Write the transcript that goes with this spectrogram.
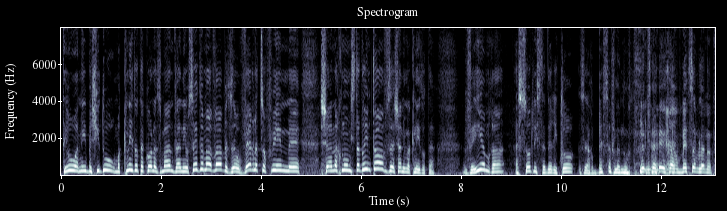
תראו, אני בשידור, מקנית אותה כל הזמן, ואני עושה את זה מאהבה, וזה עובר לצופים אה, שאנחנו מסתדרים טוב, זה שאני מקנית אותה. והיא אמרה, הסוד להסתדר איתו זה הרבה סבלנות, צריך הרבה סבלנות.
